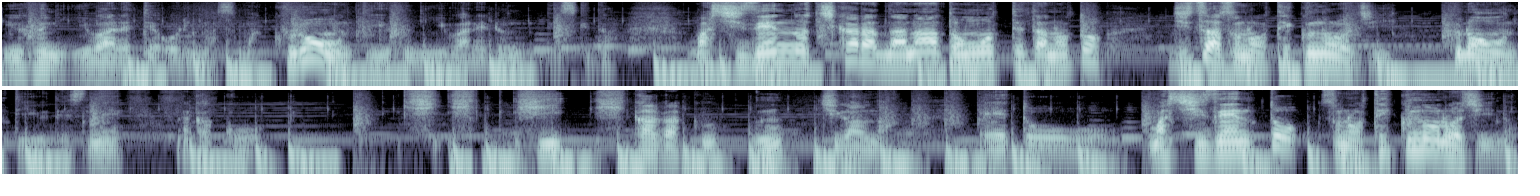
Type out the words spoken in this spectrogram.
いうふうに言われております。まあ、クローンっていうふうに言われるんですけど、まあ、自然の力だなと思ってたのと、実はそのテクノロジー、クローンっていうですね、なんかこう、非科学？うん？違うな。えーとまあ、自然とそのテクノロジーの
